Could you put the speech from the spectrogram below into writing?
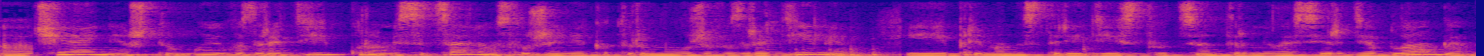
а чаяние, что мы возродим, кроме социального служения, которое мы уже возродили, и при монастыре действует Центр милосердия блага,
